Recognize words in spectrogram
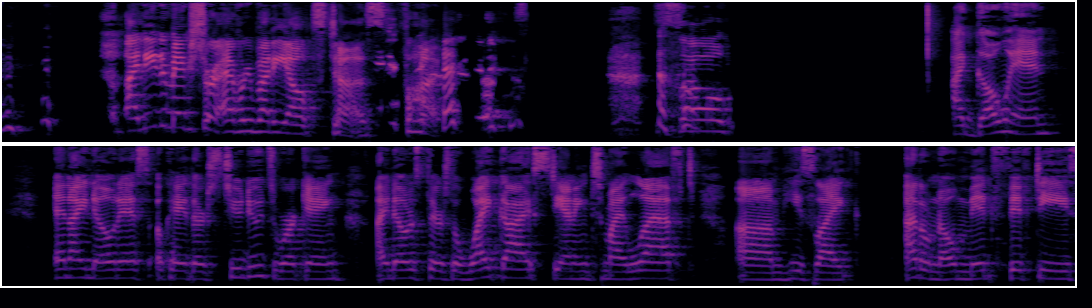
mean. I need to make sure everybody else does. Fuck. so I go in and I notice, okay, there's two dudes working. I notice there's a white guy standing to my left. Um, he's like, I don't know, mid 50s,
